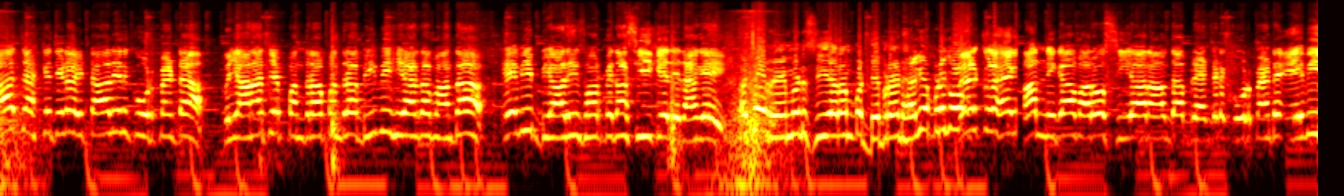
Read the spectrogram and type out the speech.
ਆ ਚੱਕ ਕੇ ਜਿਹੜਾ ਇਟਾਲੀਅਨ ਕੋਟ ਪੈਂਟ ਆ ਬਾਜ਼ਾਰਾਂ 'ਚ 15 15 20 20 ਹਜ਼ਾਰ ਦਾ ਬੰਦਾ ਇਹ ਵੀ 4200 ਰੁਪਏ ਦਾ ਸੀ ਕੇ ਦੇ ਦਾਂਗੇ। ਅੱਛਾ ਰੇਮੰਡ ਸੀਆਰਐਮ ਵੱਡੇ ਬ੍ਰਾਂਡ ਹੈਗੇ ਆਪਣੇ ਕੋਲ? ਬਿਲਕੁਲ ਹੈ ਆ ਨਿਗਾਹ ਮਾਰੋ ਸੀਆਰਾਮ ਦਾ ਬ੍ਰਾਂਡਡ ਕੋਟ ਪੈਂਟ ਇਹ ਵੀ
